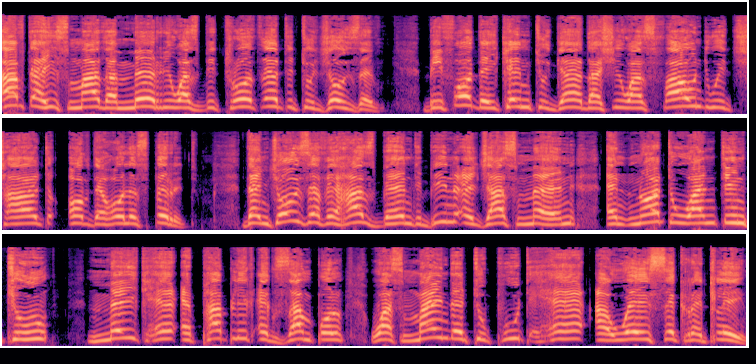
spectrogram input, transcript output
After his mother Mary was betrothed to Joseph, before they came together, she was found with child of the Holy Spirit. Then Joseph, her husband, being a just man and not wanting to make her a public example, was minded to put her away secretly.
